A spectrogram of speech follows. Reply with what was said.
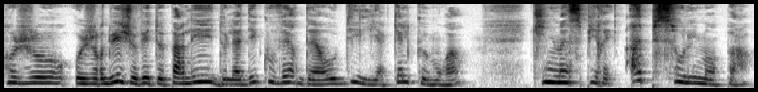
Bonjour, aujourd'hui je vais te parler de la découverte d'un hobby il y a quelques mois qui ne m'inspirait absolument pas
